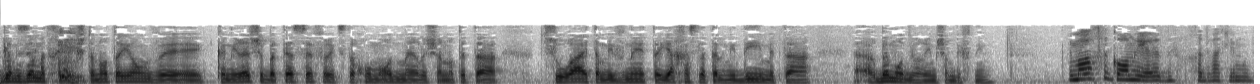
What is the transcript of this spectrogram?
גם זה מתחיל להשתנות היום, וכנראה שבתי הספר יצטרכו מאוד מהר לשנות את הצורה, את המבנה, את היחס לתלמידים, את ה... הרבה מאוד דברים שם בפנים. ומה הולך לגרום לילד חדוות לימוד?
